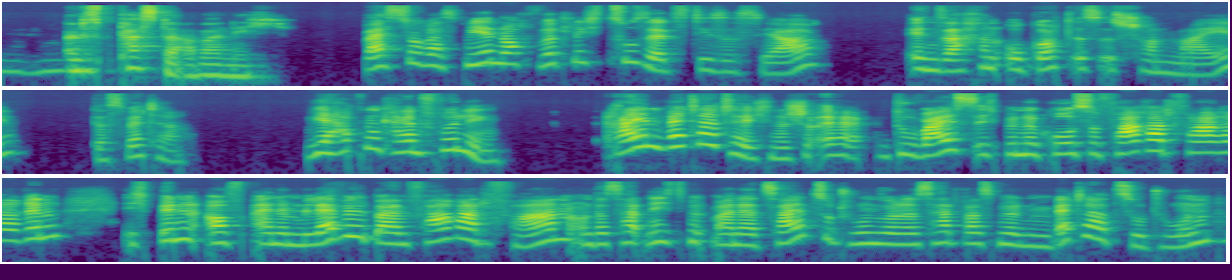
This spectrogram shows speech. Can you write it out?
mhm. und es passte aber nicht. Weißt du, was mir noch wirklich zusetzt dieses Jahr in Sachen, oh Gott, es ist schon Mai? Das Wetter. Wir hatten keinen Frühling. Rein wettertechnisch. Äh, du weißt, ich bin eine große Fahrradfahrerin. Ich bin auf einem Level beim Fahrradfahren und das hat nichts mit meiner Zeit zu tun, sondern es hat was mit dem Wetter zu tun,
